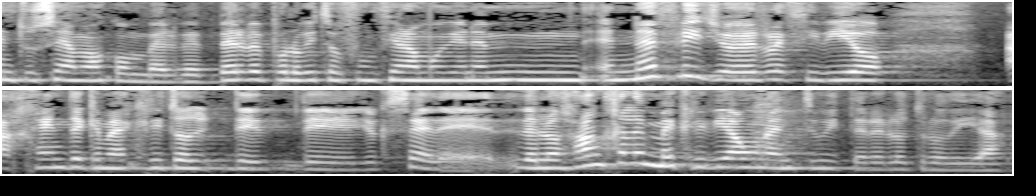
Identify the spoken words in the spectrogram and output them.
entusiasma con Velvet. Velvet, por lo visto, funciona muy bien en, en Netflix. Yo he recibido a gente que me ha escrito de, de yo qué sé, de, de, Los Ángeles, me escribía una en Twitter el otro día.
